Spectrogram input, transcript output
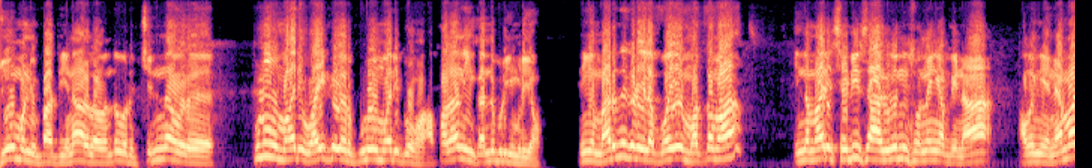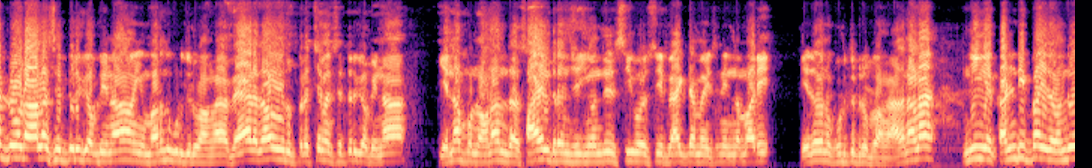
ஜூம் பண்ணி பார்த்தீங்கன்னா அதில் வந்து ஒரு சின்ன ஒரு புழு மாதிரி ஒயிட் கலர் புழு மாதிரி போகும். அப்பதான் நீங்கள் கண்டுபிடிக்க முடியும். நீங்க மருந்து கடையில போய் மொத்தமா இந்த மாதிரி செடிஸ் ஆகுதுன்னு சொன்னீங்க அப்படின்னா அவங்க நெமட்டோடால செத்துருக்கு அப்படின்னா அவங்க மருந்து கொடுத்துருவாங்க. வேற ஏதாவது ஒரு பிரச்சனை செத்துருக்கு அப்படின்னா என்ன பண்ணுவாங்கன்னா இந்த சாயில் ட்ரெஞ்சிங் வந்து சிஓசி பேக்டமைசன் இந்த மாதிரி ஏதோ ஒன்று கொடுத்துட்டு இருப்பாங்க. அதனால நீங்க கண்டிப்பா இதை வந்து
